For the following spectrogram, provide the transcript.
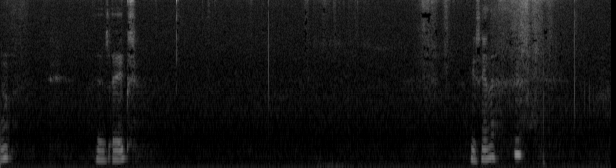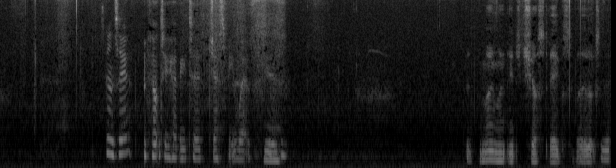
Mm. There's eggs. You seeing that? I was gonna say it felt too heavy to just be web. Yeah. At the moment, it's just eggs by the looks of it.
